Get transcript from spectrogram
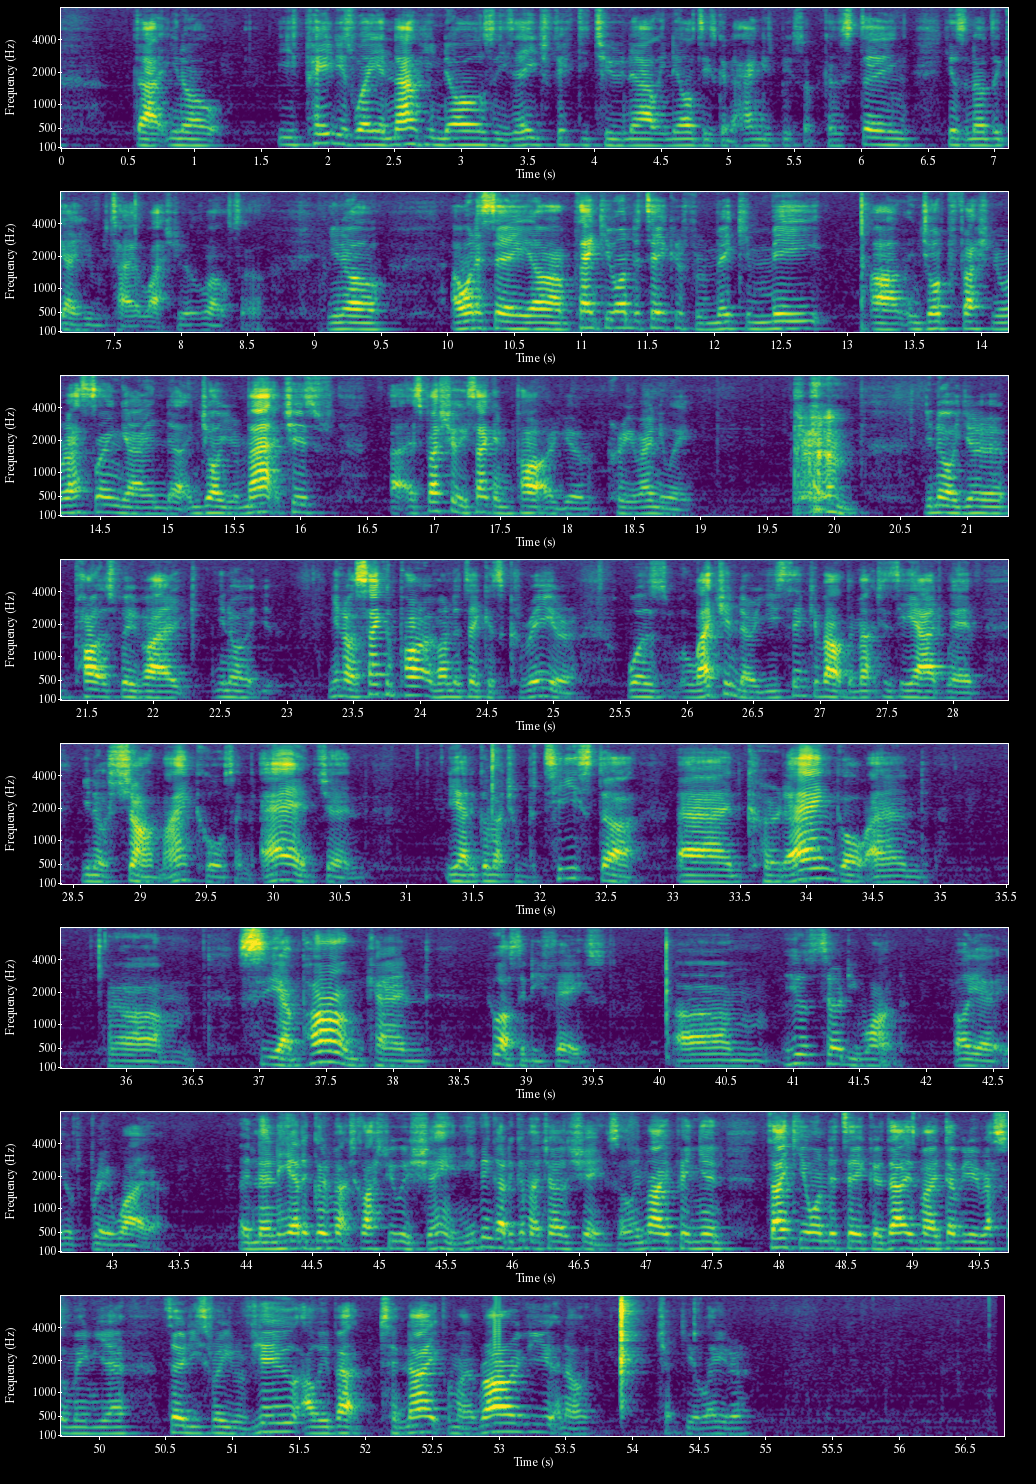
that you know he's paid his way, and now he knows he's age 52 now. He knows he's going to hang his boots up because Sting. he's another guy who retired last year as well. So, you know, I want to say um, thank you Undertaker for making me um, enjoy professional wrestling and uh, enjoy your matches uh, especially second part of your career anyway. you know, your parts with like, you know, you know, second part of Undertaker's career was legendary. You think about the matches he had with, you know, Shawn Michaels and Edge, and he had a good match with Batista and Kurt Angle and um, CM Punk and who else did he face? Um, he was 31. Oh yeah, it was Bray Wyatt. And then he had a good match last year with Shane. He even got a good match out of Shane. So in my opinion, thank you Undertaker. That is my WWE WrestleMania 33 review. I'll be back tonight for my Raw review, and I'll check you later.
